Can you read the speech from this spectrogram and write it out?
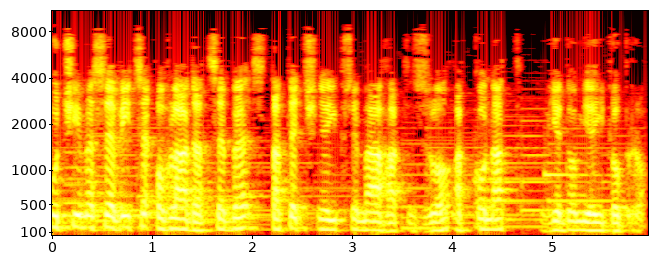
Učíme se více ovládat sebe, statečněji přemáhat zlo a konat vědoměji dobro.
